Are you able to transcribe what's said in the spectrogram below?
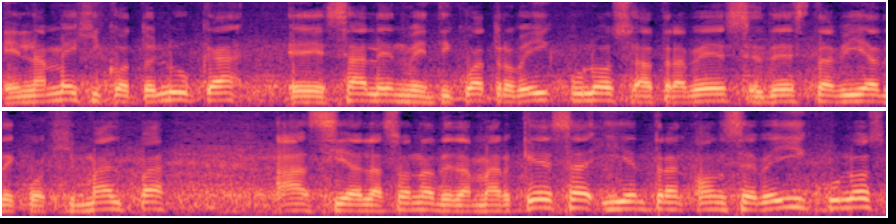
en la México-Toluca eh, salen 24 vehículos a través de esta vía de Coajimalpa hacia la zona de la Marquesa y entran 11 vehículos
